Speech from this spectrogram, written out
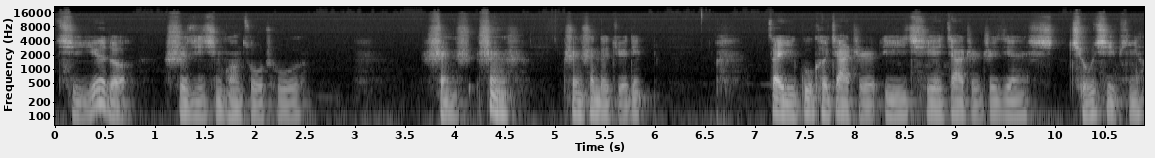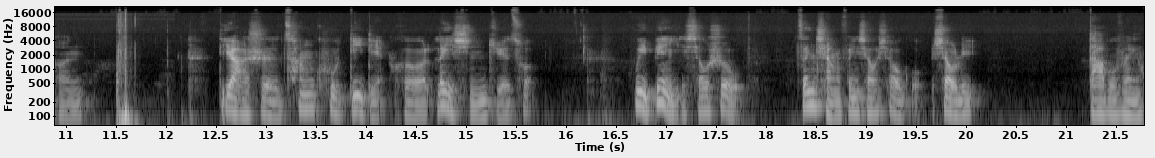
企业的实际情况做出审慎审慎的决定，在与顾客价值与企业价值之间求取平衡。第二是仓库地点和类型决策，为便于销售，增强分销效果效率，大部分。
